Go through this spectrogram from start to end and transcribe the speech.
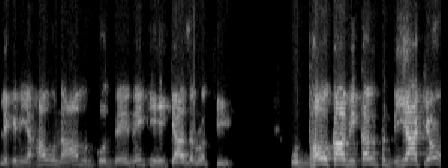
लेकिन यहाँ वो नाम उनको देने की ही क्या ज़रूरत थी? उद्धव का विकल्प दिया क्यों?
